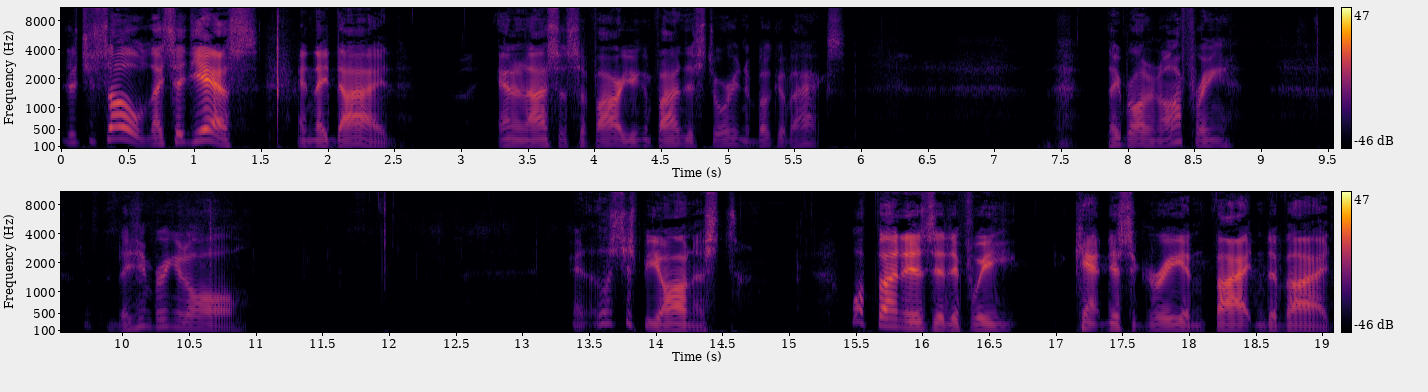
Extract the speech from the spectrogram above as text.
that you sold?" And they said, "Yes," and they died. Ananias and Sapphira. You can find this story in the book of Acts. They brought an offering. They didn't bring it all. And let's just be honest. What fun is it if we can't disagree and fight and divide?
